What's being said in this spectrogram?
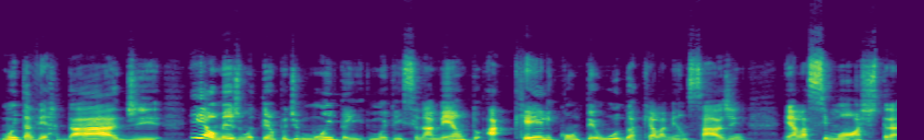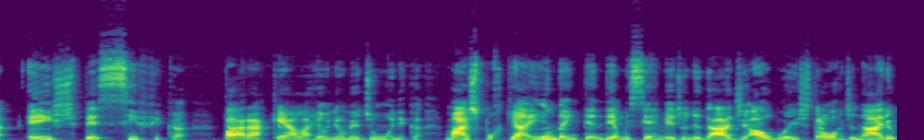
muita verdade e ao mesmo tempo de muito, muito ensinamento, aquele conteúdo, aquela mensagem, ela se mostra específica para aquela reunião mediúnica. Mas porque ainda entendemos ser mediunidade algo extraordinário,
